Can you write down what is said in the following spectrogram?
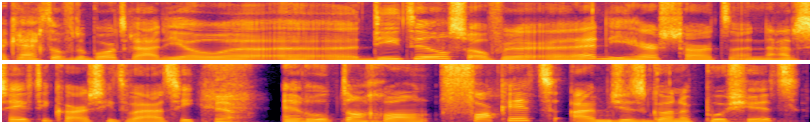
hij krijgt over de boordradio eh, eh, details over eh, die herstart eh, na de safety car situatie. Ja. En roept dan gewoon, fuck it, I'm just gonna push it.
